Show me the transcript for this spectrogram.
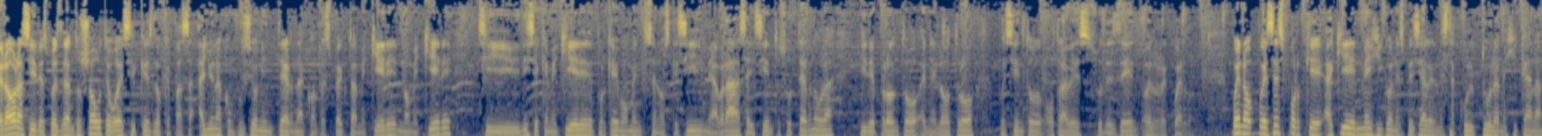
Pero ahora sí, después de tanto show, te voy a decir qué es lo que pasa. Hay una confusión interna con respecto a me quiere, no me quiere, si dice que me quiere, porque hay momentos en los que sí me abraza y siento su ternura y de pronto en el otro pues siento otra vez su desdén o el recuerdo. Bueno, pues es porque aquí en México, en especial en esta cultura mexicana,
